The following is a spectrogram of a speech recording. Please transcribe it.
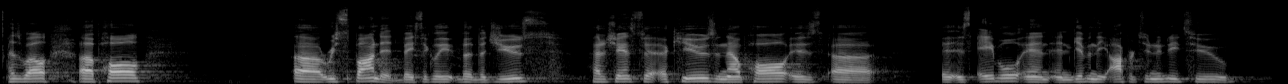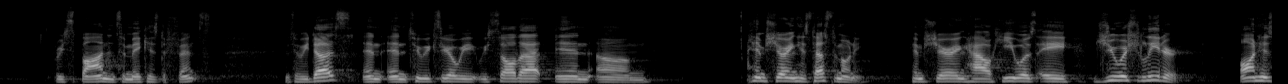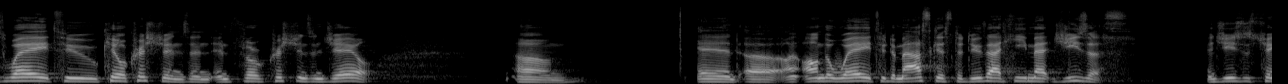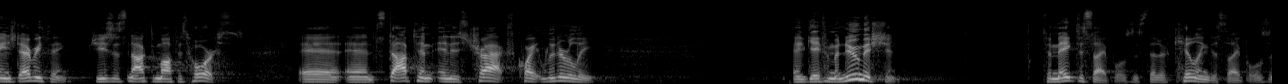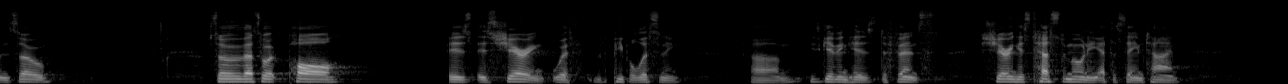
as well. Uh, Paul uh, responded, basically. The, the Jews had a chance to accuse, and now Paul is, uh, is able and, and given the opportunity to respond and to make his defense. And so he does. And, and two weeks ago, we, we saw that in um, him sharing his testimony him sharing how he was a Jewish leader on his way to kill Christians and, and throw Christians in jail. Um, and uh, on the way to Damascus to do that, he met Jesus. And Jesus changed everything. Jesus knocked him off his horse and, and stopped him in his tracks, quite literally, and gave him a new mission to make disciples instead of killing disciples. And so so that's what Paul is, is sharing with the people listening. Um, he's giving his defense, sharing his testimony at the same time.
